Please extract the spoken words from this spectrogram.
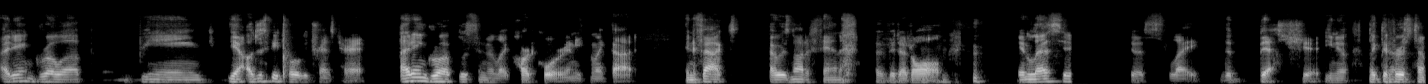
I didn't grow up being yeah i'll just be totally transparent i didn't grow up listening to like hardcore or anything like that in fact i was not a fan of it at all unless it just like the best shit, you know, like the Yeah. first time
